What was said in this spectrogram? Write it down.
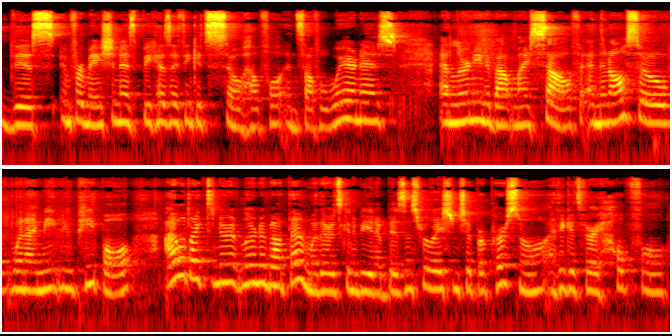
this information is because I think it's so helpful in self awareness and learning about myself. And then also, when I meet new people, I would like to learn about them, whether it's going to be in a business relationship or personal. I think it's very helpful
